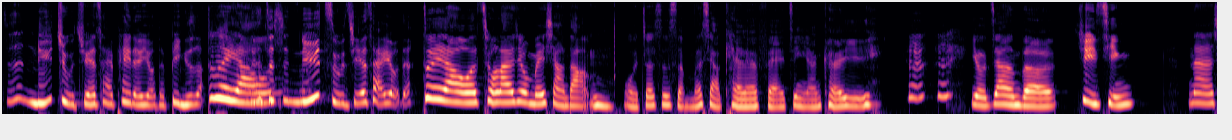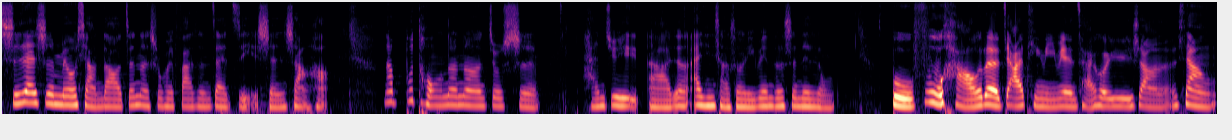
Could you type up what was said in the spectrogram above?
这是女主角才配得有的病是吧？对呀，这是女主角才有的。对呀，我从来就没想到，嗯，我这是什么小 K F，竟然可以有这样的剧情，那实在是没有想到，真的是会发生在自己身上哈。那不同的呢，就是韩剧啊，这种爱情小说里面都是那种土富豪的家庭里面才会遇上的，像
